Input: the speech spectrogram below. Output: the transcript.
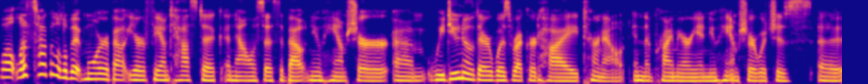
Well, let's talk a little bit more about your fantastic analysis about New Hampshire. Um, we do know there was record high turnout in the primary in New Hampshire, which is, uh,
